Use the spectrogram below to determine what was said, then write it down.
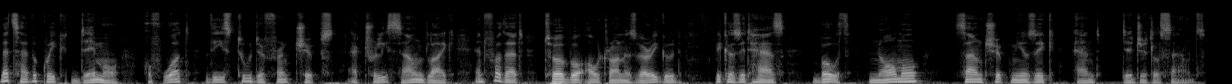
let's have a quick demo of what these two different chips actually sound like. And for that, Turbo Outrun is very good because it has both normal sound chip music and digital sounds.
